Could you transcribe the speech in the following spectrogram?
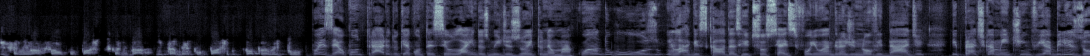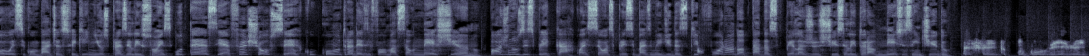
disseminação por parte dos candidatos e também por parte do próprio eleitor. Pois é, ao contrário do que aconteceu lá em 2018, Neumar, quando o uso em larga escala das redes sociais foi uma grande novidade e praticamente inviabilizou esse combate às fake news para as eleições, o TSE fechou o cerco contra a desinformação neste ano. Pode nos explicar quais são as principais medidas que foram adotadas pela Justiça Eleitoral neste sentido? Perfeito. Inclusive,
